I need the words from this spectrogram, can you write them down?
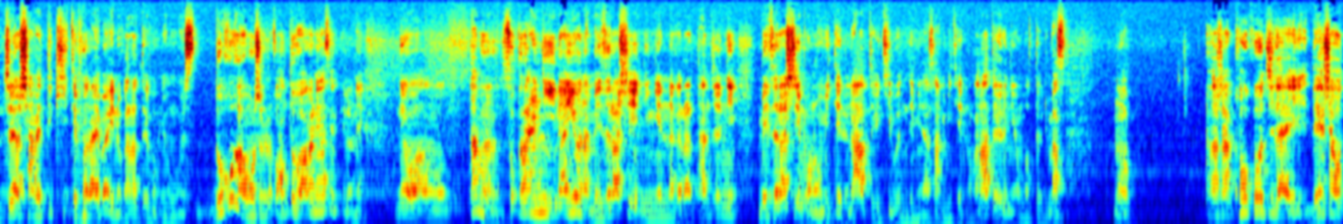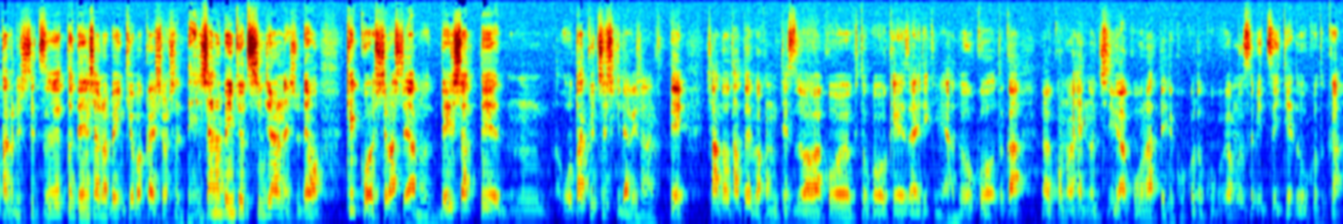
じゃあ喋って聞いてもらえばいいのかなというふうに思います。どこが面白いのか本当分かりませんけどね。でもあの多分そこら辺にいないような珍しい人間だから単純に珍しいものを見てるなという気分で皆さん見てるのかなというふうに思っております。の私は高校時代、電車オタクでしてずっと電車の勉強ばっかりしてました。電車の勉強って信じられないでしょ。でも結構してましたよ。あの、電車って、オタク知識だけじゃなくてちゃんと例えばこの鉄道がこういうとこ経済的にはどうこうとかこの辺の地理はこうなっていてこことここが結びついてどうこうとか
